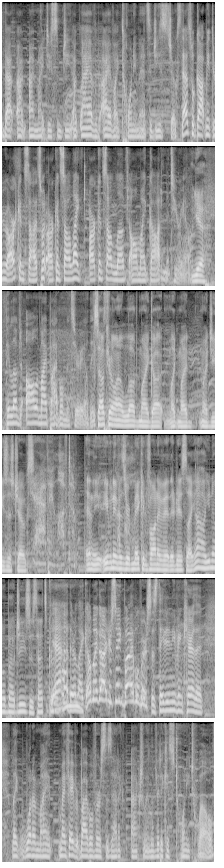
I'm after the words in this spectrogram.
that I, I might do some. Je- I have I have like 20 minutes of Jesus jokes. That's what got me through Arkansas. That's what Arkansas liked. Arkansas loved all my God material. Yeah, They loved all of my Bible material. They South Carolina loved my God, like my my Jesus jokes, yeah, they loved them. and they, even if you're making fun of it, they're just like, oh, you know about Jesus? That's great. Yeah, they're like, oh my God, you're saying Bible verses. They didn't even care that, like one of my my favorite Bible verses, actually Leviticus 20:12,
